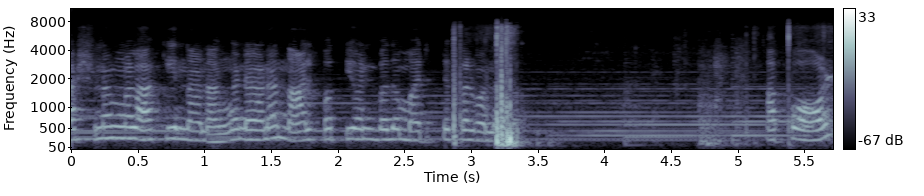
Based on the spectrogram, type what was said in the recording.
കഷ്ണങ്ങളാക്കി എന്നാണ്. അങ്ങനെയാണ് നാൽപ്പത്തി ഒൻപത് മരുത്തുക്കൾ വന്നത്. അപ്പോൾ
